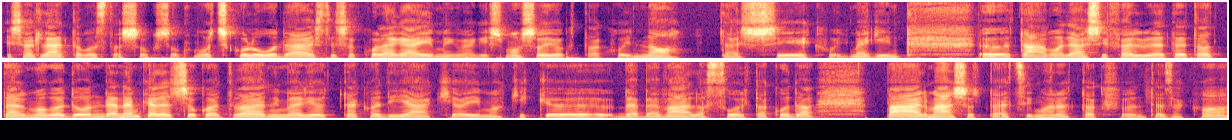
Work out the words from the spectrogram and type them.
és hát láttam azt a sok-sok mocskolódást, és a kollégáim még meg is mosolyogtak, hogy na, tessék, hogy megint támadási felületet adtál magadon, de nem kellett sokat várni, mert jöttek a diákjaim, akik bebe válaszoltak oda. Pár másodpercig maradtak fönt ezek a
